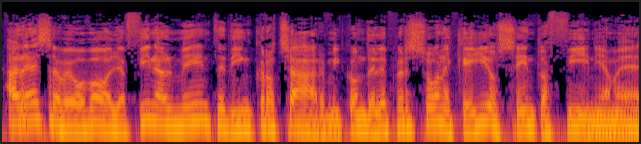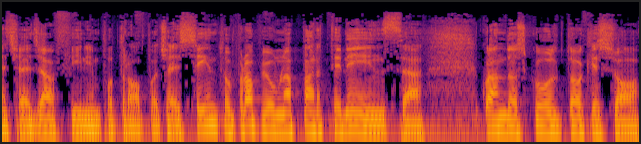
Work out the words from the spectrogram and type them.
Adesso avevo voglia finalmente di incrociarmi con delle persone che io sento affini a me, cioè già affini un po' troppo, cioè sento proprio un'appartenenza quando ascolto, che so,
